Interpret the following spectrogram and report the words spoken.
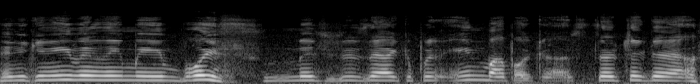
and you can even leave me voice messages that I can put in my podcast. So check that out.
